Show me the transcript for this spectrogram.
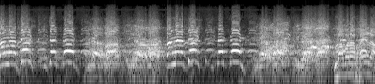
বাংলাদেশ ইসলাম বাংলাদেশ ইসলাম বাবারা, ভাইয়েরা।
